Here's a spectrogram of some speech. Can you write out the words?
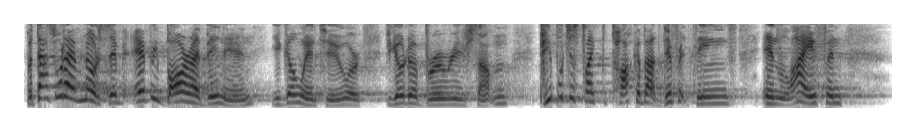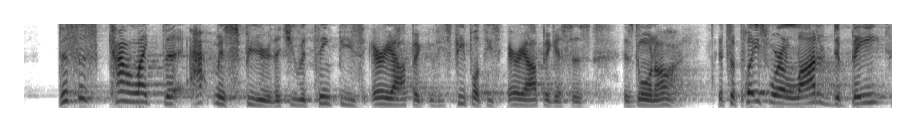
but that's what I've noticed. Every bar I've been in, you go into, or if you go to a brewery or something, people just like to talk about different things in life. And this is kind of like the atmosphere that you would think these Areopag- these people at these Areopagus is, is going on. It's a place where a lot of debate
